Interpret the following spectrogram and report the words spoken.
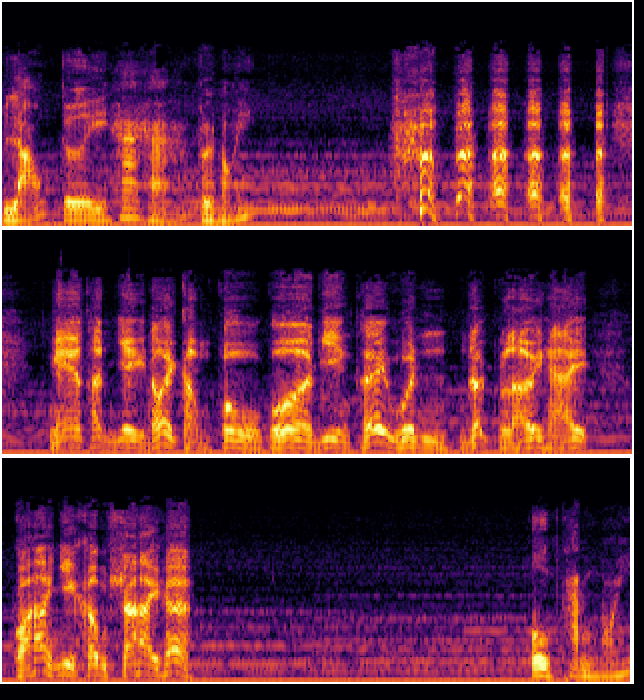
Lão cười ha hả rồi nói. Nghe Thanh Nhi nói công phu của viên thế huynh Rất lợi hại Quả nhiên không sai ha. Ôn Thanh nói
